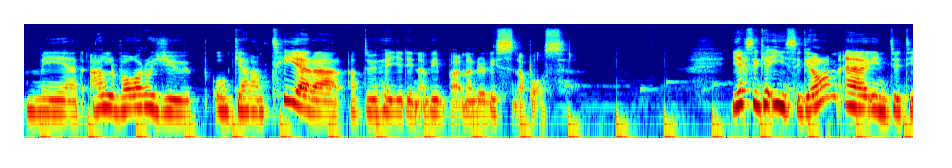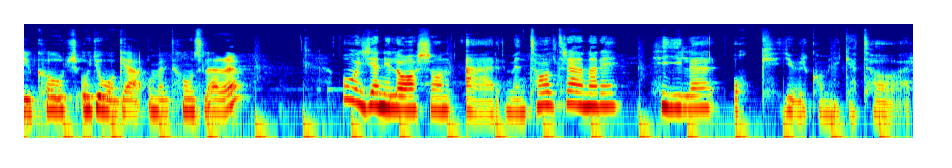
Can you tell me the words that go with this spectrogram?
med allvar och djup och garanterar att du höjer dina vibbar när du lyssnar på oss. Jessica Isegran är intuitiv coach och yoga och meditationslärare. Och Jenny Larsson är mental tränare, healer och djurkommunikatör.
